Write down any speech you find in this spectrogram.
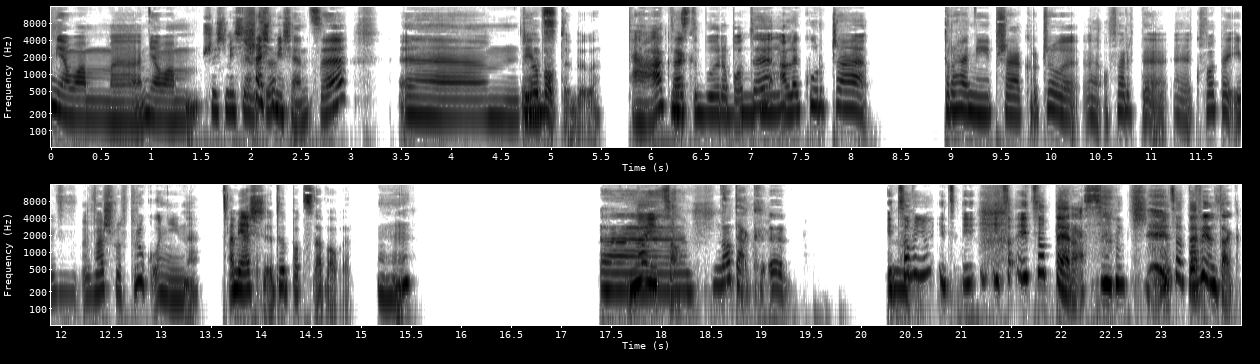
miałam, e, miałam Sześć miesięcy. sześć miesięcy. Em, więc Roboty były. tak, Tak. więc to były roboty, Mhm. ale kurczę, trochę mi przekroczyły e, oferty, e, kwotę i weszły w próg unijny. A miałaś tryb podstawowy. Mhm. No i co? No tak. I co, mi, i, i, i, co, I co teraz? I co teraz? Powiem tak.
